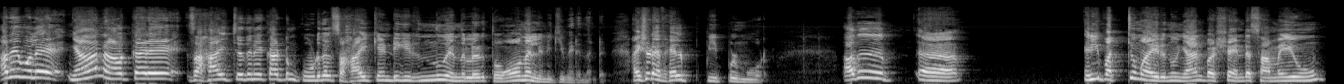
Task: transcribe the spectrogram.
അതേപോലെ ഞാൻ ആൾക്കാരെ സഹായിച്ചതിനെക്കാട്ടും കൂടുതൽ സഹായിക്കേണ്ടിയിരുന്നു എന്നുള്ളൊരു തോന്നൽ എനിക്ക് വരുന്നുണ്ട്. I should have help people more അത് എനിക്ക് പറ്റുമായിരുന്നു. ഞാൻ പക്ഷേ എന്റെ സമയവും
